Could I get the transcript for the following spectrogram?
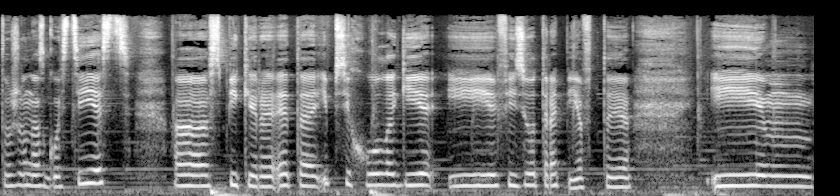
Тоже у нас гости есть, э, спикеры. Это и психологи, и физиотерапевты, и...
